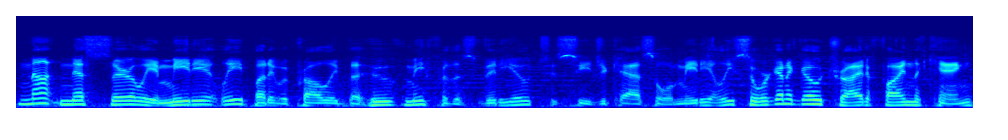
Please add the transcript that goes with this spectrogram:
Not necessarily immediately, but it would probably behoove me for this video to siege a castle immediately. So we're going to go try to find the king.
